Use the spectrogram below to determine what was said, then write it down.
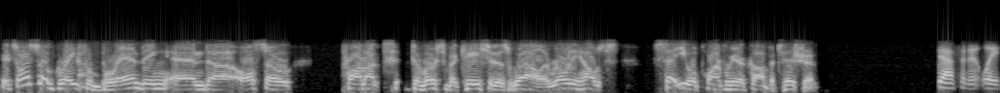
it's also great for branding and uh, also product diversification as well. It really helps set you apart from your competition. Definitely.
